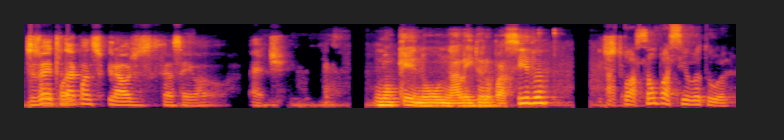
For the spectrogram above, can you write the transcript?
18 Não, dá quantos graus de sucesso aí, Ed? No que? No, na leitura passiva? Atuação passiva tua.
